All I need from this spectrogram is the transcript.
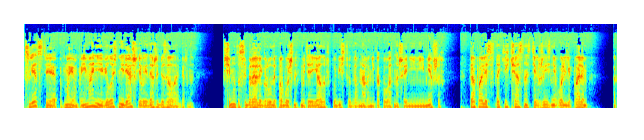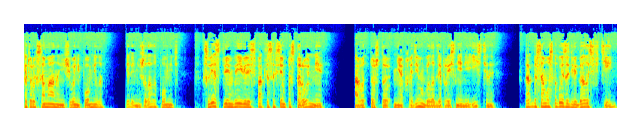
Следствие, в моем понимании, велось неряшливо и даже безалаберно. К чему-то собирали груды побочных материалов, к убийству Давнара никакого отношения не имевших, копались в таких частностях жизни Ольги Палем, о которых сама она ничего не помнила или не желала помнить, Следствием выявились факты совсем посторонние, а вот то, что необходимо было для прояснения истины, как бы само собой задвигалось в тень.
